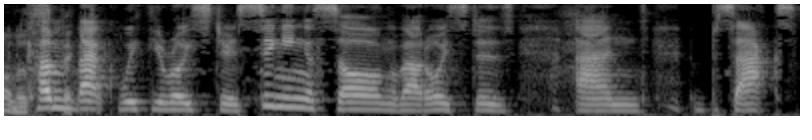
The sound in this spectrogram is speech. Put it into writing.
and come stick. back with your oysters, singing a song about oysters and sacks.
